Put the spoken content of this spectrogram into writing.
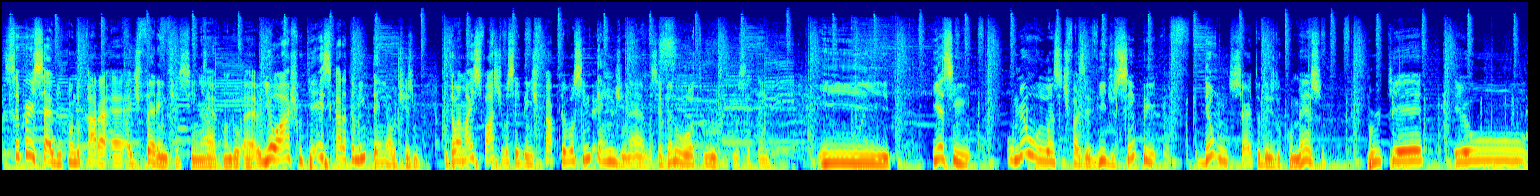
você percebe quando o cara é, é diferente, assim, né? Quando, é, e eu acho que esse cara também tem autismo. Então é mais fácil você identificar porque você entende, né? Você vê no outro muito que você tem. E, e assim, o meu lance de fazer vídeo sempre deu muito certo desde o começo, porque eu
